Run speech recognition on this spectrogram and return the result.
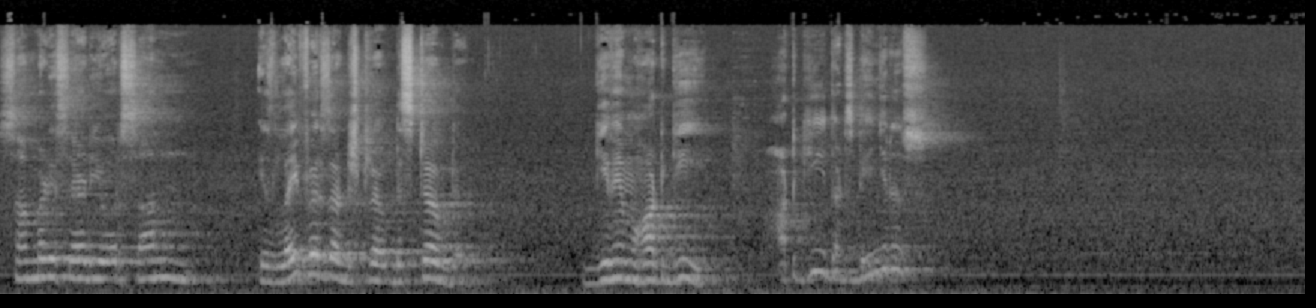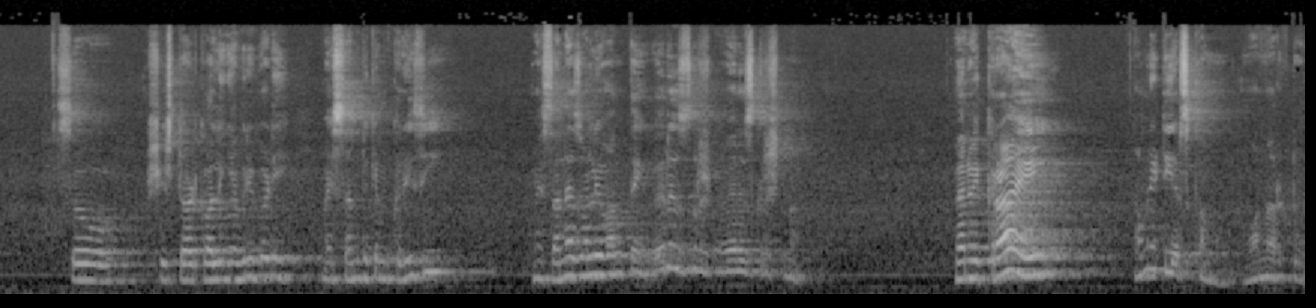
Somebody said, Your son, his life affairs are disturbed. disturbed. Give him hot ghee. Hot ghee, that's dangerous. So she started calling everybody. My son became crazy. My son has only one thing. Where is Krishna? Where is Krishna? When we cry, how many tears come? One or two.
